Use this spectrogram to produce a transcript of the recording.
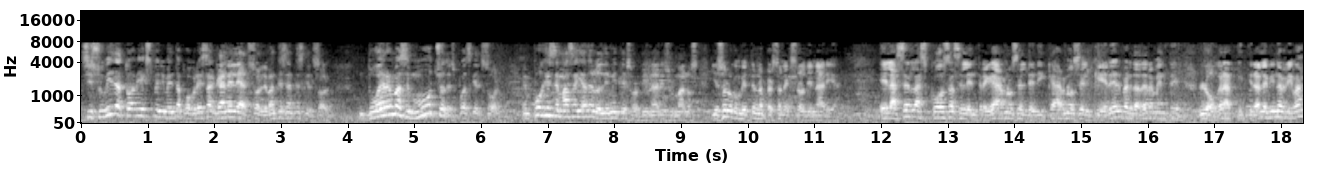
Si su vida todavía experimenta pobreza, gánele al sol, levántese antes que el sol. Duérmase mucho después que el sol. Empújese más allá de los límites ordinarios humanos. Y eso lo convierte en una persona extraordinaria el hacer las cosas, el entregarnos, el dedicarnos, el querer verdaderamente lograr y tirarle bien arriba,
